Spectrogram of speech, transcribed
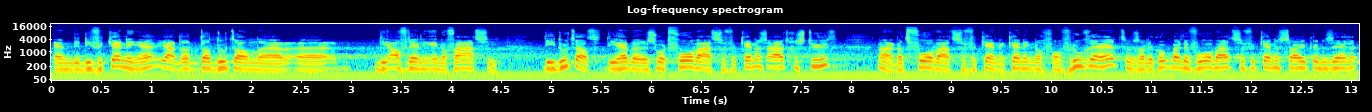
En die, die verkenningen, ja, dat, dat doet dan uh, die afdeling innovatie die doet dat. Die hebben een soort voorwaartse verkenners uitgestuurd. Nou, dat voorwaartse verkennen ken ik nog van vroeger. Hè. Toen zat ik ook bij de voorwaartse verkenners, zou je kunnen zeggen.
